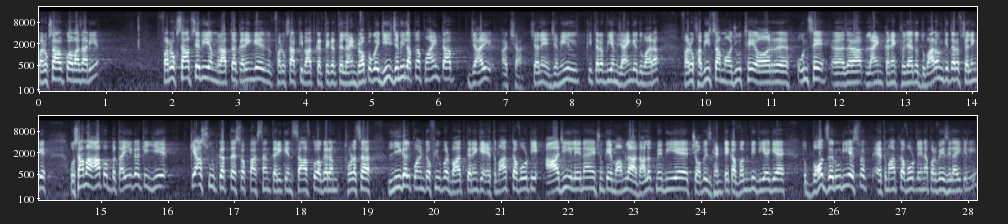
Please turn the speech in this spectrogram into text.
फरूख साहब आपको आवाज़ आ रही है? फ़ारूक साहब से भी हम रबता करेंगे। फ़ारूक साहब की बात करते करते लाइन ड्रॉप हो गई। जी, जमील, अपना पॉइंट आप जारी अच्छा चलें, जमील की तरफ़ भी हम जाएँगे दोबारा। फ़ारूक हबीब साहब मौजूद थे और उनसे ज़रा लाइन कनेक्ट हो जाए तो दोबारा उनकी तरफ़ चलेंगे। उसामा, आप अब बताइएगा कि ये क्या सूट करता है इस वक्त पाकिस्तान तरीके इंसाफ को? अगर हम थोड़ा सा लीगल पॉइंट ऑफ़ व्यू पर बात करें कि एतमाद का वोट ये आज ही लेना है, चूँकि मामला अदालत में भी है, चौबीस घंटे का वक्त भी दिया गया है तो बहुत ज़रूरी है इस वक्त एतमाद का वोट लेना परवेज इलाई के लिए।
